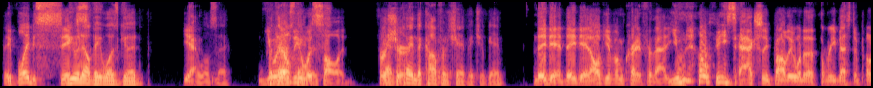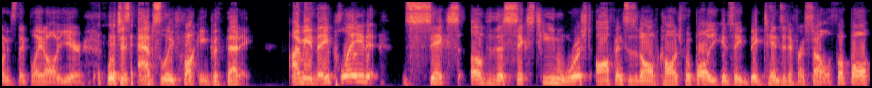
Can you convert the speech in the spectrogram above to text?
they played six. UNLV was good. Yeah, I will say UNLV was solid for yeah, sure. Playing the conference championship game. They did. They did. I'll give them credit for that. UNLV is actually probably one of the three best opponents they played all year, which is absolutely fucking pathetic. I mean, they played six of the 16 worst offenses in all of college football. You can say Big Ten's a different style of football.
